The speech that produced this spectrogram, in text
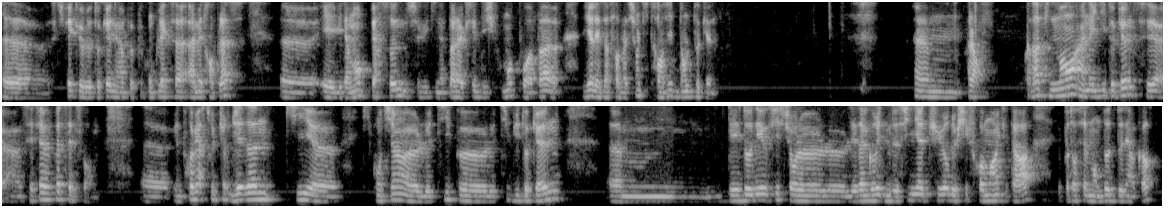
ce qui fait que le token est un peu plus complexe à, mettre en place. et évidemment, personne, celui qui n'a pas la clé de déchiffrement, ne pourra pas lire les informations qui transitent dans le token. alors, rapidement, un ID token, c'est fait à peu près de cette forme. une première structure JSON qui, qui contient euh, le, type, euh, le type du token, euh, des données aussi sur les algorithmes de signature, de chiffrement, etc. Et potentiellement d'autres données encore,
